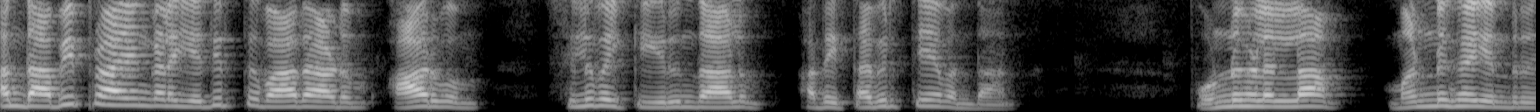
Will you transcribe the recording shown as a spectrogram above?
அந்த அபிப்பிராயங்களை எதிர்த்து வாதாடும் ஆர்வம் சிலுவைக்கு இருந்தாலும் அதை தவிர்த்தே வந்தான். பொண்ணுகளெல்லாம் மண்ணுக என்று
